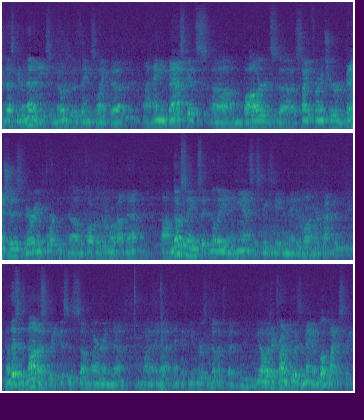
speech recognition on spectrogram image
pedestrian amenities, and those are the things like uh, uh, hanging baskets, um, bollards, uh, site furniture, benches, very important. Uh, We'll talk a little bit more about that. Um, Those things that really enhance the streetscape and make it a lot more attractive. Now, this is not a street, this is somewhere in, um, in one in, I think it's University Village, but, you know, what they're trying to do is to make it look like a street.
